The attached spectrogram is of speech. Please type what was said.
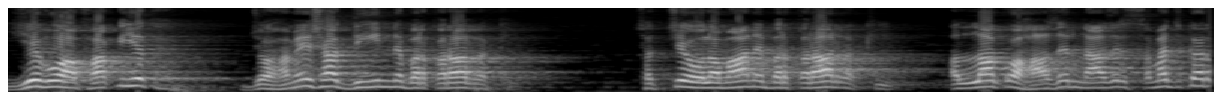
یہ وہ آفاقیت ہے۔ جو ہمیشہ دین نے برقرار رکھی، سچے علماء نے برقرار رکھی، اللہ کو حاضر ناظر سمجھ کر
